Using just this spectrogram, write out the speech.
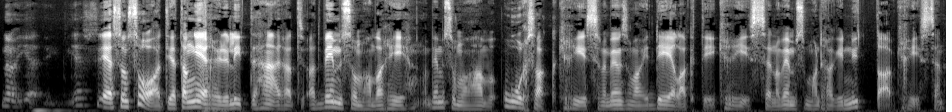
No, yeah jag ser som så att jag tangerar det lite här att, att vem som har varit, vem som har orsakat krisen och vem som har varit delaktig i krisen och vem som har dragit nytta av krisen.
